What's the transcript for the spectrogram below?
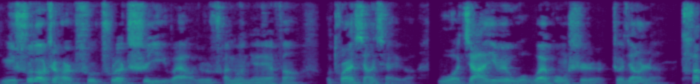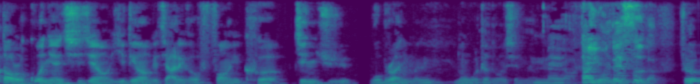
你说到这儿，除除了吃以外啊，就是传统年夜饭，我突然想起来一个，我家因为我外公是浙江人，他到了过年期间啊，一定要给家里头放一颗金桔。我不知道你们弄过这东西没？没有，但是有类似的。就是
